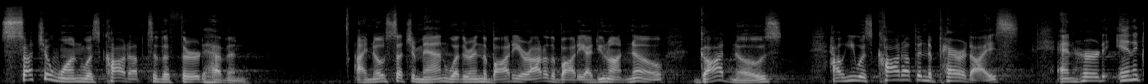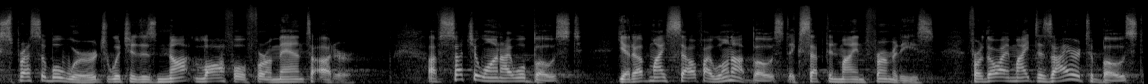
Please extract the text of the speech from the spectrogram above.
such a one was caught up to the third heaven. I know such a man, whether in the body or out of the body, I do not know. God knows how he was caught up into paradise and heard inexpressible words which it is not lawful for a man to utter. Of such a one I will boast, yet of myself I will not boast, except in my infirmities. For though I might desire to boast,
